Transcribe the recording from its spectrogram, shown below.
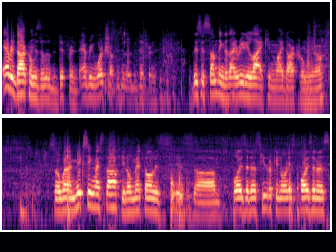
every darkroom is a little bit different. Every workshop is a little bit different. This is something that I really like in my darkroom, you know. So when I'm mixing my stuff, you know, metol is, is um, poisonous, hydroquinone is poisonous,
